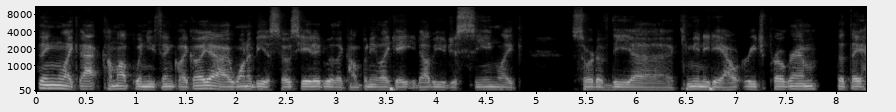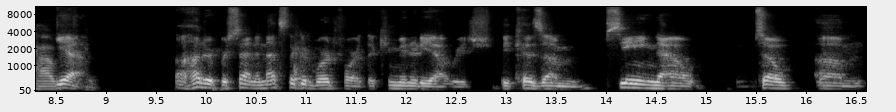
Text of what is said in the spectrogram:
thing like that come up when you think like, oh yeah, I want to be associated with a company like AEW, just seeing like sort of the uh, community outreach program that they have? Yeah. A hundred percent. And that's the good word for it, the community outreach, because I'm um, seeing now, so um,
